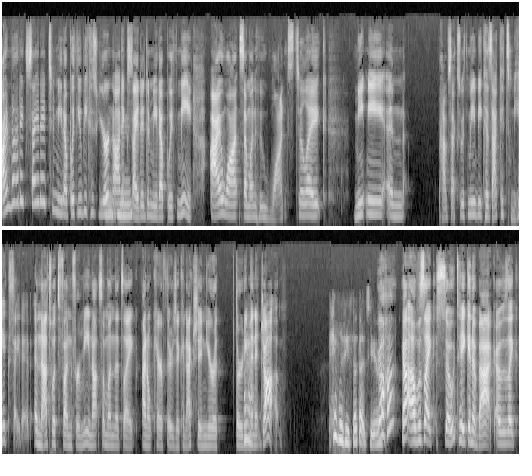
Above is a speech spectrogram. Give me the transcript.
I'm not excited to meet up with you because you're not excited to meet up with me. I want someone who wants to like meet me and have sex with me because that gets me excited. And that's what's fun for me, not someone that's like, I don't care if there's a connection, you're a 30 minute job. I can't believe he said that to you. Uh-huh. Yeah, I was like so taken aback. I was like,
